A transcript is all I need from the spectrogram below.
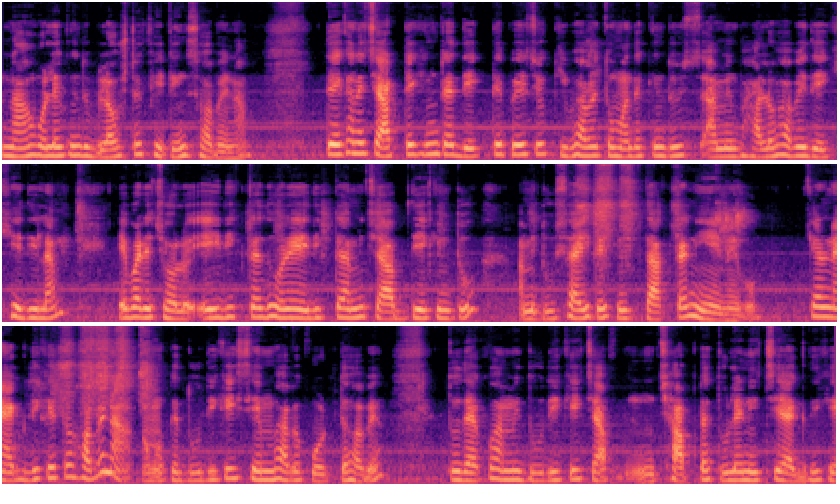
না হলে কিন্তু ব্লাউজটা ফিটিংস হবে না। তো এখানে চারটে কিংটা দেখতে পেয়েছ, কীভাবে তোমাদের কিন্তু আমি ভালোভাবে দেখিয়ে দিলাম। এবারে চলো, এই দিকটা ধরে, এই দিকটা আমি চাপ দিয়ে কিন্তু আমি দু সাইডে কিন্তু তাকটা নিয়ে নেব। কারণ একদিকে তো হবে না, আমাকে দুদিকেই সেমভাবে করতে হবে। তো দেখো আমি দুদিকেই চাপ, ছাপটা তুলে নিচ্ছি একদিকে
